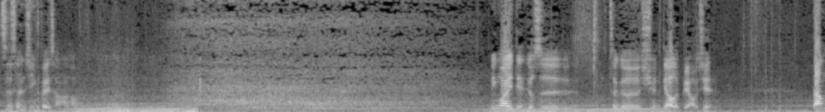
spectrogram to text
支撑性非常好。另外一点就是这个悬吊的表现，当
